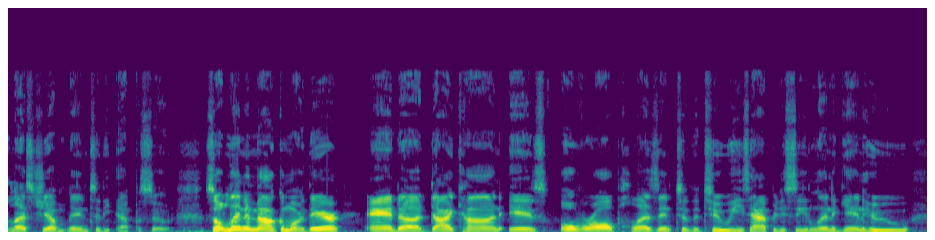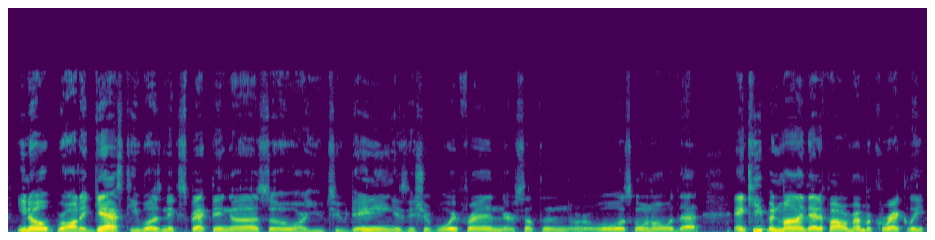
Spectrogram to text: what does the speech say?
let's jump into the episode. So Lynn and Malcolm are there, and uh, Daikon is overall pleasant to the two. He's happy to see Lynn again, who you know brought a guest. He wasn't expecting. Uh, so are you two dating? Is this your boyfriend or something, or what's going on with that? And keep in mind that if I remember correctly.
